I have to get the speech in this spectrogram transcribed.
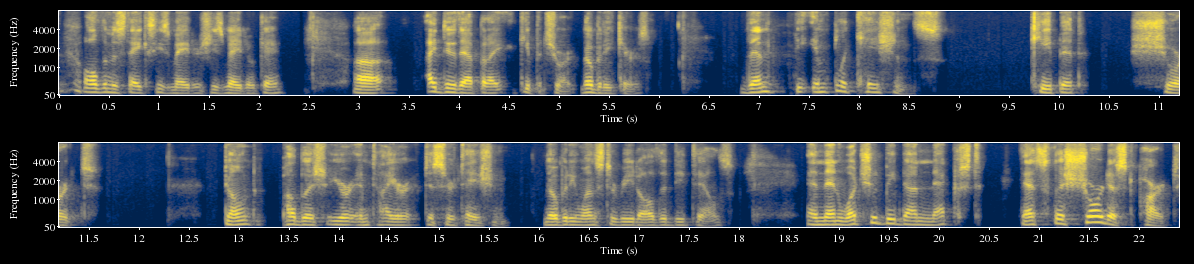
all the mistakes he's made or she's made, okay? Uh, I do that, but I keep it short. Nobody cares. Then the implications. Keep it short. Don't publish your entire dissertation. Nobody wants to read all the details. And then what should be done next? That's the shortest part.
